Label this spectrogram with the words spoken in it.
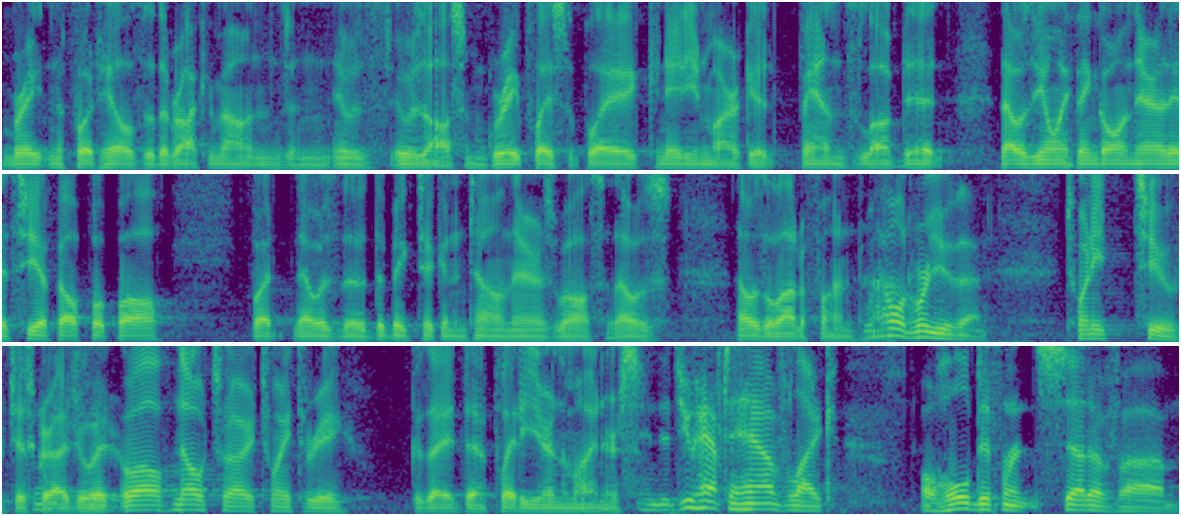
right in the foothills of the Rocky Mountains, and it was it was awesome. Great place to play. Canadian market fans loved it. That was the only thing going there. They had CFL football, but that was the the big ticket in town there as well. So that was that was a lot of fun. How old were you then? 22, just graduated. Well, no, sorry, 23, because I had uh, played a year in the minors. And did you have to have like a whole different set of um,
